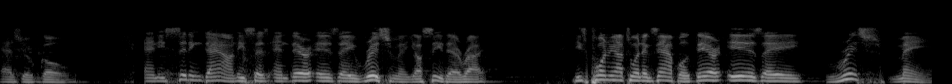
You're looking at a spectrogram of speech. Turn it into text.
as your goal. And he's sitting down, he says, and there is a rich man. Y'all see that, right? He's pointing out to an example. There is a rich man.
